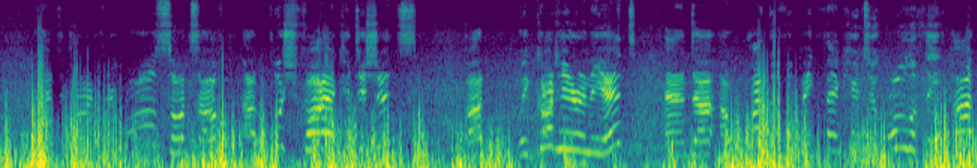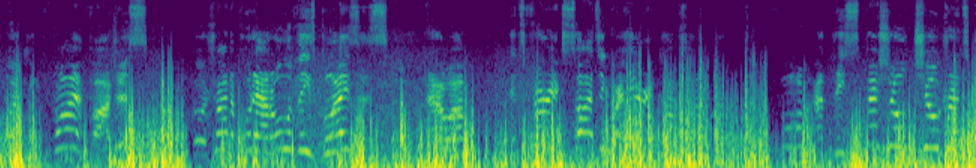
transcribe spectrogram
here. We had to drive through all sorts of uh, bushfire conditions, but we got here in the end. And uh, a wonderful big thank you to all of the hardworking firefighters who are trying to put out all of these blazes. Now, um, it's very exciting. We're here in Coffs Harbour to perform at the Special Children's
